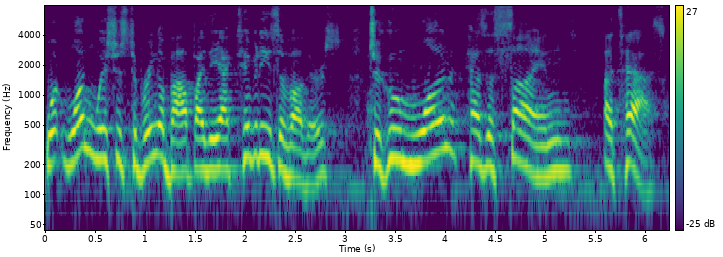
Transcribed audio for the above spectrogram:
what one wishes to bring about by the activities of others to whom one has assigned a task.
